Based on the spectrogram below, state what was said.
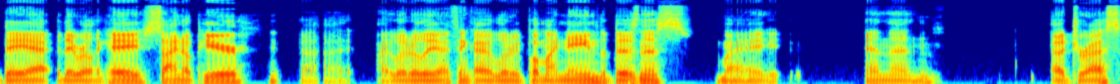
they they were like, "Hey, sign up here." Uh, I literally I think I literally put my name, the business, my and then address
